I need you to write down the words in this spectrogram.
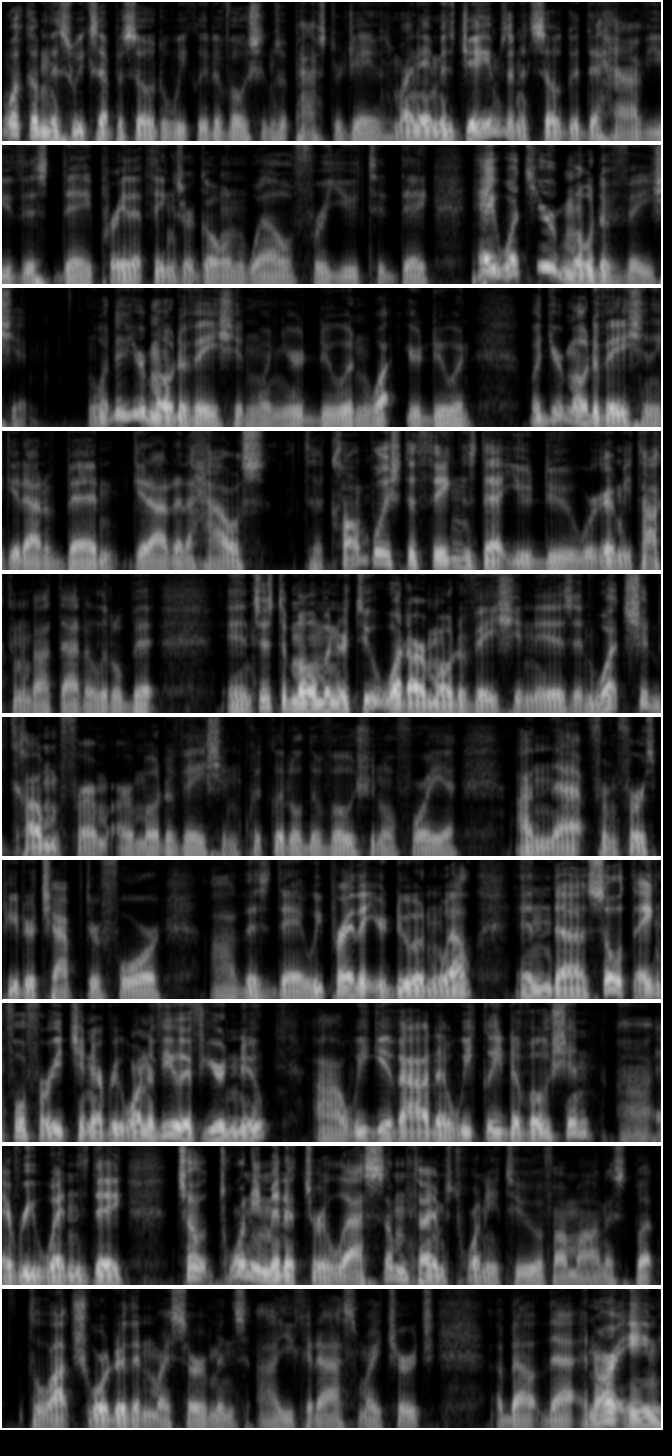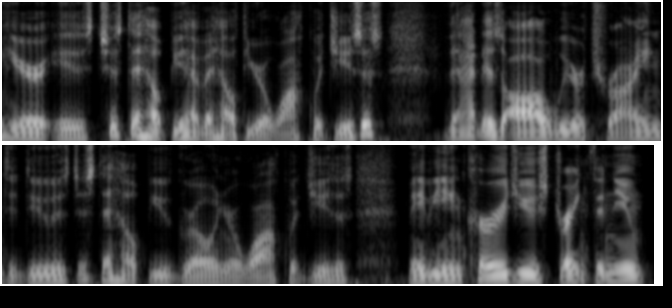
Welcome to this week's episode of Weekly Devotions with Pastor James. My name is James, and it's so good to have you this day. Pray that things are going well for you today. Hey, what's your motivation? What is your motivation when you're doing what you're doing? What's your motivation to get out of bed, get out of the house, to accomplish the things that you do? We're going to be talking about that a little bit in just a moment or two what our motivation is and what should come from our motivation. Quick little devotional for you on that from First Peter chapter 4 uh, this day. We pray that you're doing well and uh, so thankful for each and every one of you. If you're new, uh, we give out a weekly devotion uh, every Wednesday, so 20 minutes or less, sometimes 22 if I'm honest, but it's a lot shorter than my sermons. Uh, you could ask my church about that. And our aim here is just to help you have a healthier walk with Jesus. That is all we're trying to do is just to help you grow in your walk with Jesus, maybe encourage you, strengthen you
